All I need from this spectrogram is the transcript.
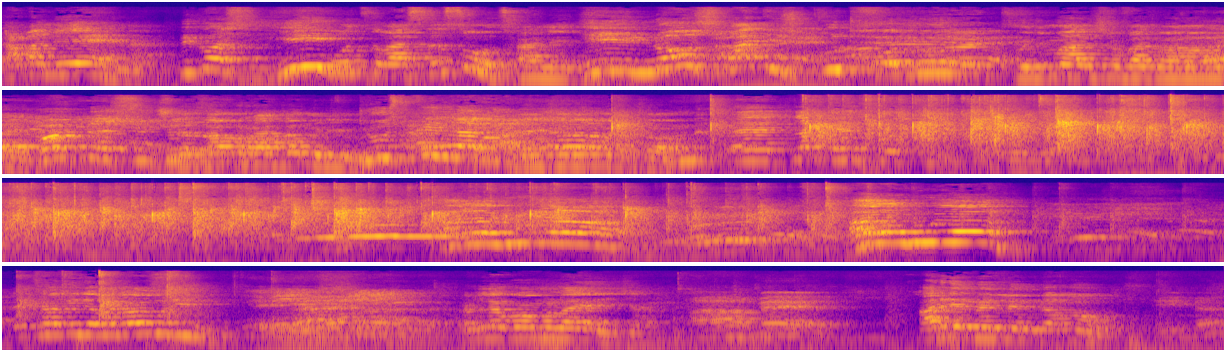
ka ba le ena because He tseba se se o He knows what is good for you. modimo a lesofatse bana gore God bless you, children. sa mo rata modimo You still love Him. Uh, clap hands for Him. Hallelujah. Hallelujah. Le thabile bana ba Modimo. Re leboha molaetša. Amen. A emeleng ka moo. Amen.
